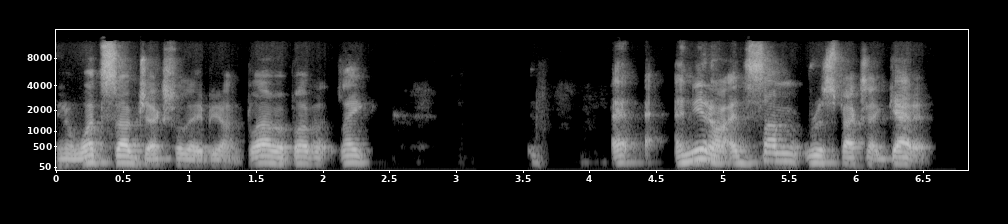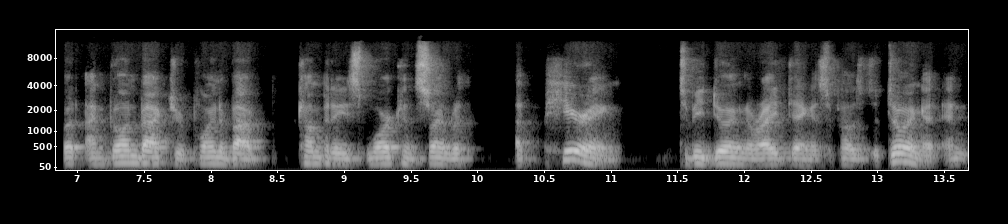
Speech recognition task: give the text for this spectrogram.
you know, what subjects will they be on? Blah, blah, blah, blah. Like, and, and, you know, in some respects, I get it. But I'm going back to your point about companies more concerned with appearing to be doing the right thing as opposed to doing it. And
